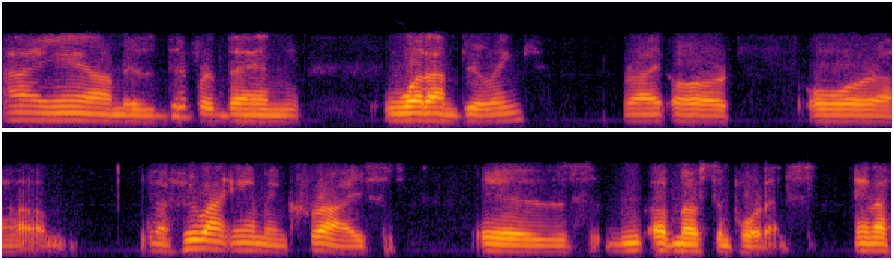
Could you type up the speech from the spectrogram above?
I am is different than what I'm doing, right? Or or um, you know who I am in Christ is of most importance, and I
